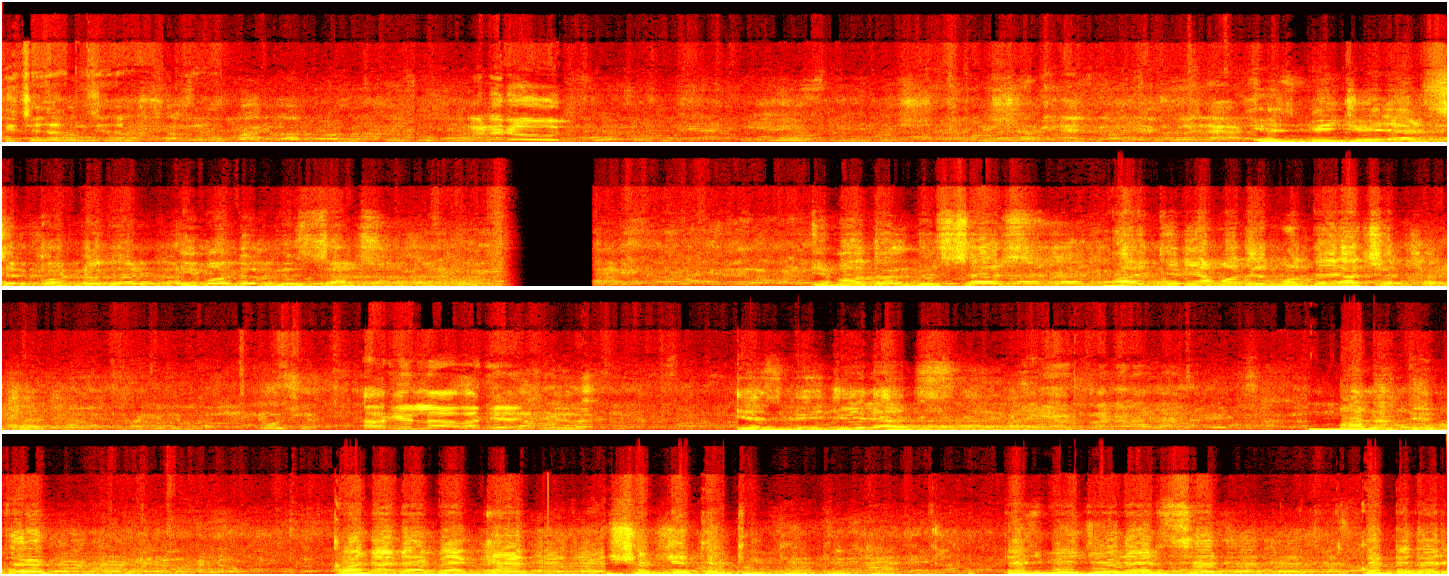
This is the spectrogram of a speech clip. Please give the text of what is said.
নিচে যাও নিচে যাও। আনারুল! এসবি জুয়েলার্সের কর্ণধার এমাদুল বিশ্বাস। এমাদুল বিশ্বাস ভাই তিনি আমাদের মধ্যে আছেন। বাকি এসবি জুয়েলার্স মালতীপুর কানাডা ব্যাংকের সন্নিকটে। এসবি জুয়েলার্সের কর্ণধার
